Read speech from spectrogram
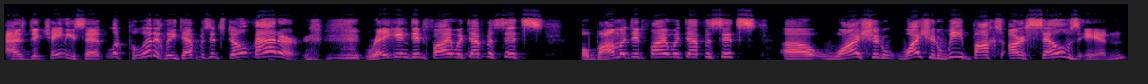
As Dick Cheney said, look, politically, deficits don't matter. Reagan did fine with deficits. Obama did fine with deficits. Uh, why should why should we box ourselves in?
